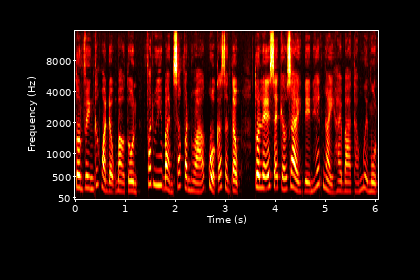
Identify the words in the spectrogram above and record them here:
tôn vinh các hoạt động bảo tồn, phát huy bản sắc văn hóa của các dân tộc. Tuần lễ sẽ kéo dài đến hết ngày 23 tháng 11.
